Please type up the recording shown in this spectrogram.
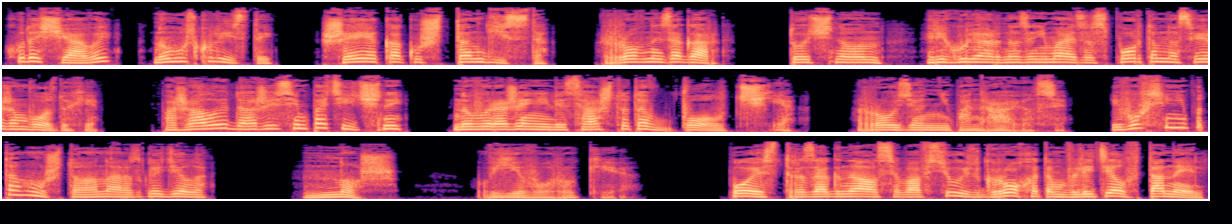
худощавый, но мускулистый, шея, как у штангиста, ровный загар, Точно он регулярно занимается спортом на свежем воздухе. Пожалуй, даже симпатичный, но выражение лица что-то волчье. Розе он не понравился. И вовсе не потому, что она разглядела нож в его руке. Поезд разогнался вовсю и с грохотом влетел в тоннель.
